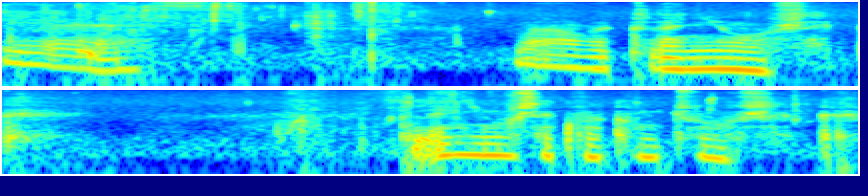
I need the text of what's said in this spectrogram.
Jest. Mały kleniuszek. Kleniuszek łakomczuszek.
